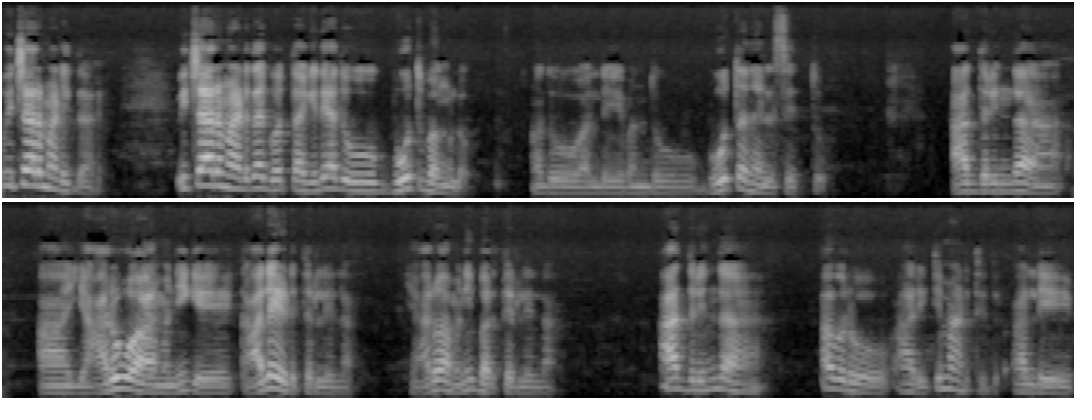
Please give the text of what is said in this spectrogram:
ವಿಚಾರ ಮಾಡಿದ್ದಾರೆ. ವಿಚಾರ ಮಾಡಿದಾಗ ಗೊತ್ತಾಗಿದೆ, ಅದು ಭೂತ್ ಬಂಗ್ಲೋ. ಅದು ಅಲ್ಲಿ ಒಂದು ಭೂತ ನೆಲೆಸಿತ್ತು. ಆದ್ದರಿಂದ ಯಾರೂ ಆ ಮನೆಗೆ ಕಾಲೇ ಇಡ್ತಿರಲಿಲ್ಲ. ಯಾರೂ ಆ ಮನೆಗೆ ಬರ್ತಿರಲಿಲ್ಲ. ಆದ್ದರಿಂದ ಅವರು ಆ ರೀತಿ ಮಾಡ್ತಿದ್ರು. ಅಲ್ಲಿ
